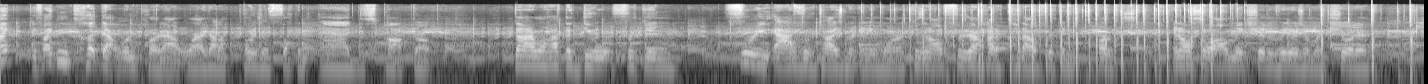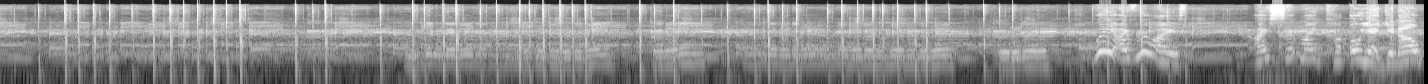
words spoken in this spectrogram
I if I can cut that one part out where I got a bunch of fucking ads popped up, then I won't have to deal with freaking free advertisement anymore. Because then I'll figure out how to cut out freaking parts, and also I'll make sure the videos are much shorter. Wait, I realized I set my Oh yeah, you know.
